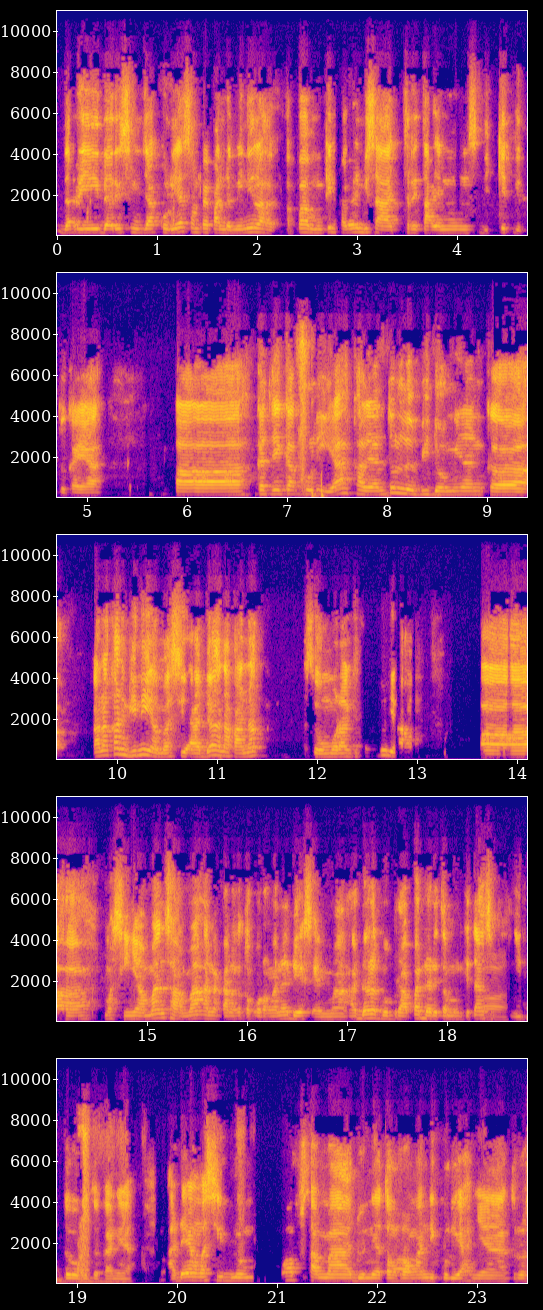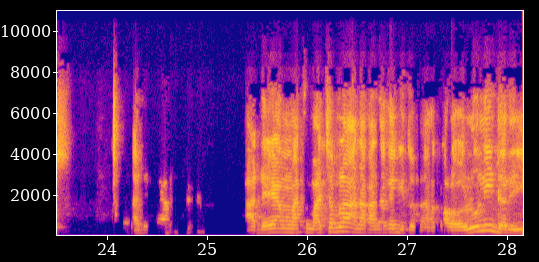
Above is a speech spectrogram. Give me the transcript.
dari dari semenjak kuliah sampai pandemi inilah apa mungkin kalian bisa ceritain sedikit gitu kayak uh, ketika kuliah kalian tuh lebih dominan ke karena kan gini ya masih ada anak-anak seumuran kita tuh yang uh, masih nyaman sama anak-anak tongkrongannya di SMA. Ada beberapa dari teman kita yang oh. seperti itu gitu kan ya. Ada yang masih belum pop sama dunia tongkrongan di kuliahnya. Terus ada yang ada yang macam-macam lah anak-anaknya gitu. Nah, kalau lu nih dari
